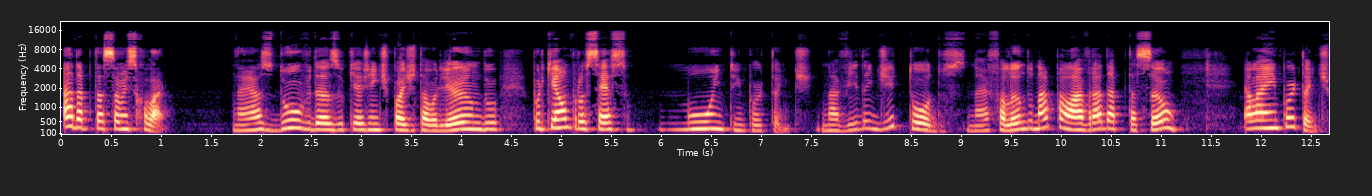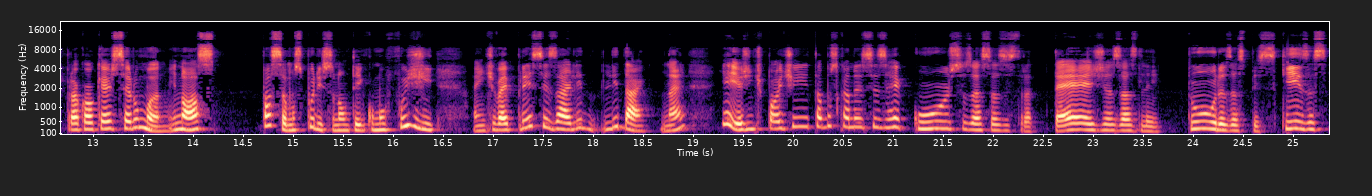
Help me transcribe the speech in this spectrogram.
adaptação escolar. Né? As dúvidas, o que a gente pode estar olhando, porque é um processo muito importante na vida de todos, né? Falando na palavra adaptação, ela é importante para qualquer ser humano e nós passamos por isso, não tem como fugir. A gente vai precisar li lidar, né? E aí a gente pode estar tá buscando esses recursos, essas estratégias, as leituras, as pesquisas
